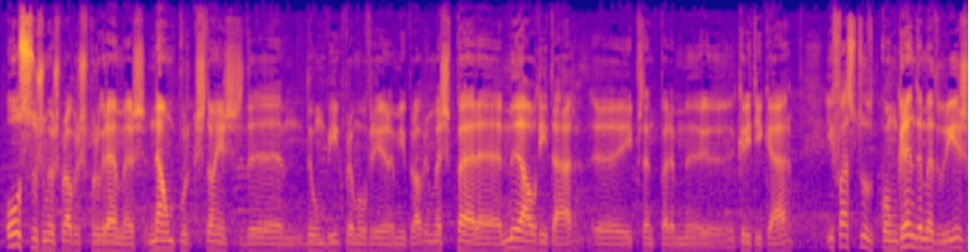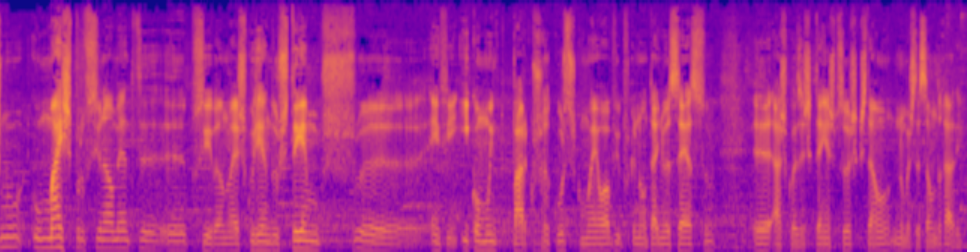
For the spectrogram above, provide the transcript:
ouço os meus próprios programas, não por questões de, de umbigo, para me ouvir a mim próprio, mas para me auditar eh, e, portanto, para me criticar. E faço tudo com grande amadorismo, o mais profissionalmente eh, possível, não é? Escolhendo os tempos, eh, enfim, e com muito parcos recursos, como é óbvio, porque não tenho acesso às coisas que têm as pessoas que estão numa estação de rádio.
